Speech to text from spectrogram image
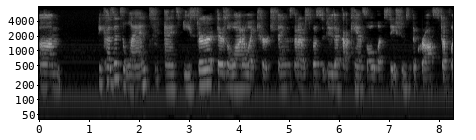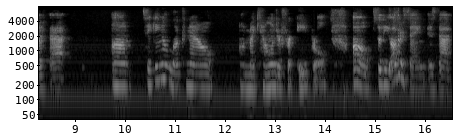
Um, because it's Lent and it's Easter, there's a lot of like church things that I was supposed to do that got canceled, like Stations of the Cross, stuff like that. Um, taking a look now on my calendar for April. Oh, so the other thing is that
